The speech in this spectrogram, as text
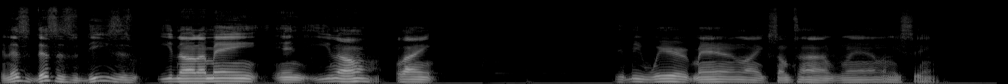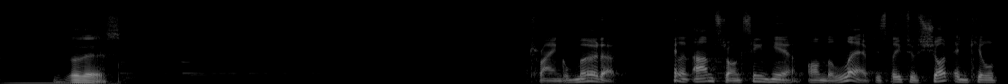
and this this is these is you know what I mean? And you know, like it'd be weird, man. Like sometimes, man. Let me see. Let's do this. Triangle murder. Helen Armstrong, seen here on the left, is believed to have shot and killed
